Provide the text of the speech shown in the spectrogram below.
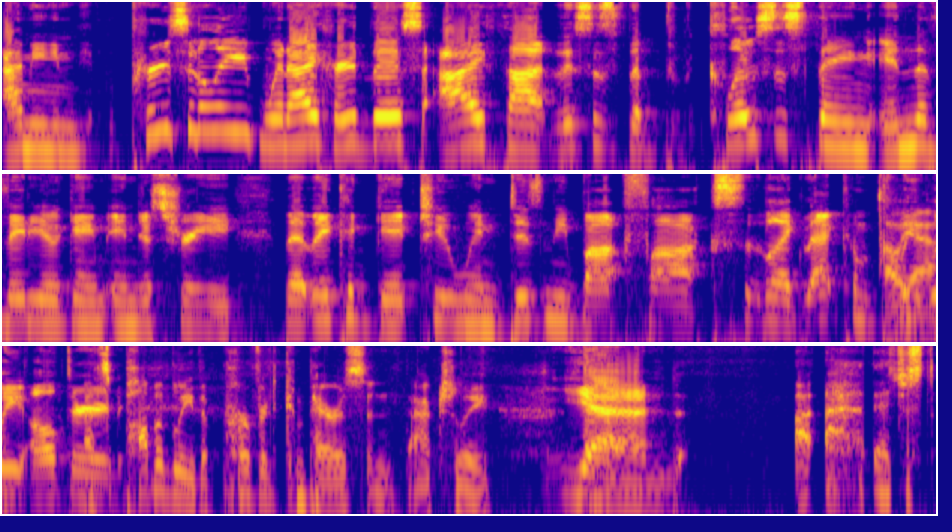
I mean, personally, when I heard this, I thought this is the closest thing in the video game industry that they could get to when Disney bought Fox. Like that completely altered. Oh, That's probably the perfect comparison, actually. Yeah. And I, I- it's just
